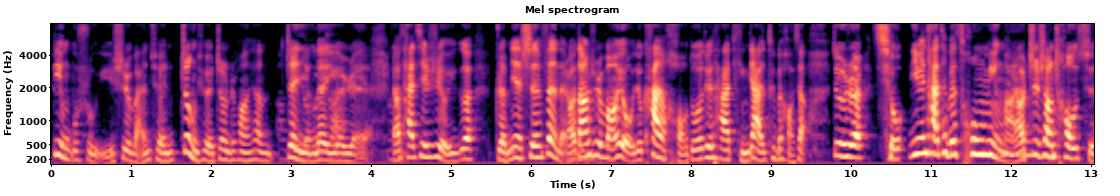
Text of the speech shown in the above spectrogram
并不属于是完全正确政治方向阵营的一个人，然后他其实是有一个转变身份的。然后当时网友就看好多对他的评价就特别好笑，就是求，因为他特别聪明嘛，然后智商超群，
